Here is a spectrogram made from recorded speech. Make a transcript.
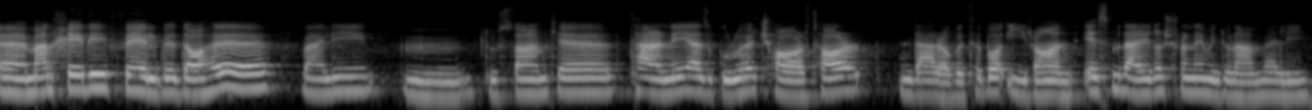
من خیلی فعل به داهه ولی دوست دارم که ترانه از گروه چارتار در رابطه با ایران. اسم دقیقش رو نمی‌دونم ولی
